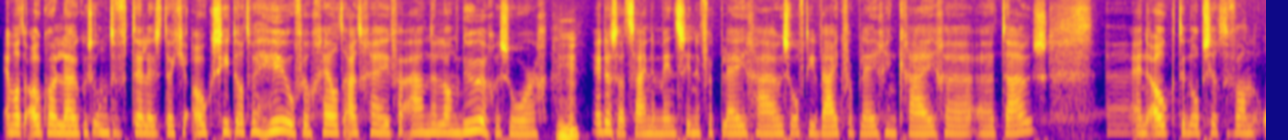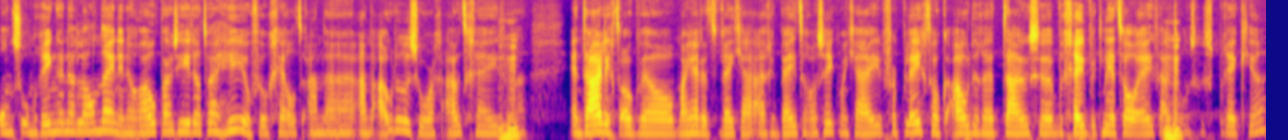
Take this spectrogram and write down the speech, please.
En wat ook wel leuk is om te vertellen, is dat je ook ziet dat we heel veel geld uitgeven aan de langdurige zorg. Hè, dus dat zijn de mensen in de verpleeghuizen of die wijkverpleging krijgen eh, thuis. En ook ten opzichte van ons omringende landen. En in Europa zie je dat wij heel veel geld aan de, aan de ouderenzorg uitgeven. Mhm. En daar ligt ook wel, maar ja, dat weet jij eigenlijk beter als ik, want jij verpleegt ook ouderen thuis, eh, begreep ik net al even uit Mhm. ons gesprekje.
